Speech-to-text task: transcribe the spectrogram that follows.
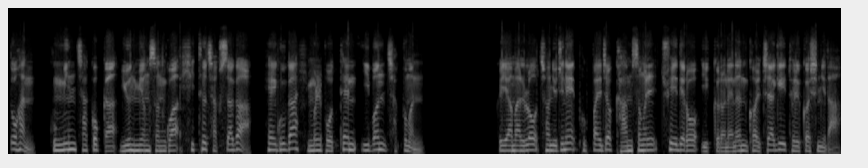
또한 국민 작곡가 윤명선과 히트 작사가 해구가 힘을 보탠 이번 작품은 그야말로 전유진의 폭발적 감성을 최대로 이끌어내는 걸작이 될 것입니다.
